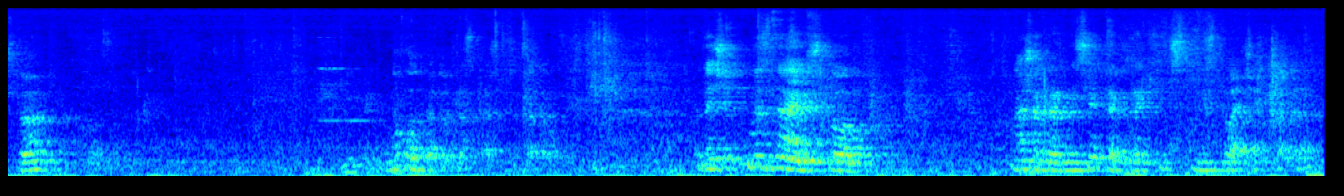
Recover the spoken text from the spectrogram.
Что? Ну вот потом расскажете, пожалуйста. Значит, мы знаем, что наш аграрный сектор практически не сплачивает податки.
